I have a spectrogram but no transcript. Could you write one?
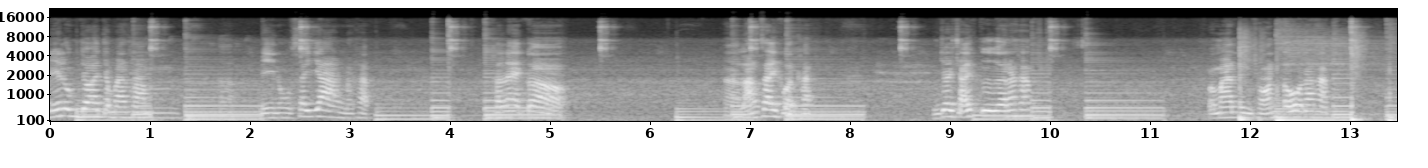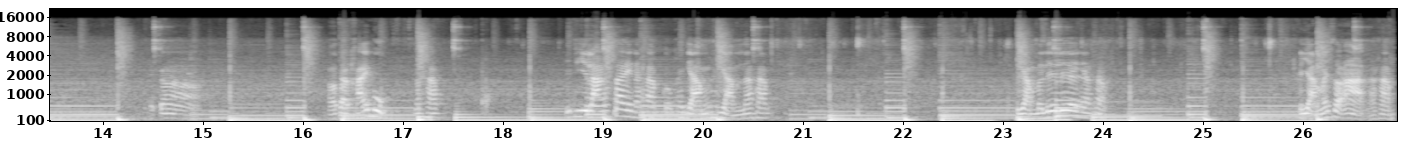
ันนี้ลุงจ้อยจะมาทำอ่าเมนูไส้ย่างนะครับขั้นแรกก็ล้างไส้ก่อนครับลุงจ้อยใช้เกลือนะครับ ประมาณหนึ่งช้อนโต๊ะนะครับ แล้วก็เอาตะไคร้บุกนะครับ วิธีล้างไส้นะครับ ก็ขยำขยำนะครับขยำไปเรื่อย ๆ นะครับขยำให้สะอาดนะครับ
